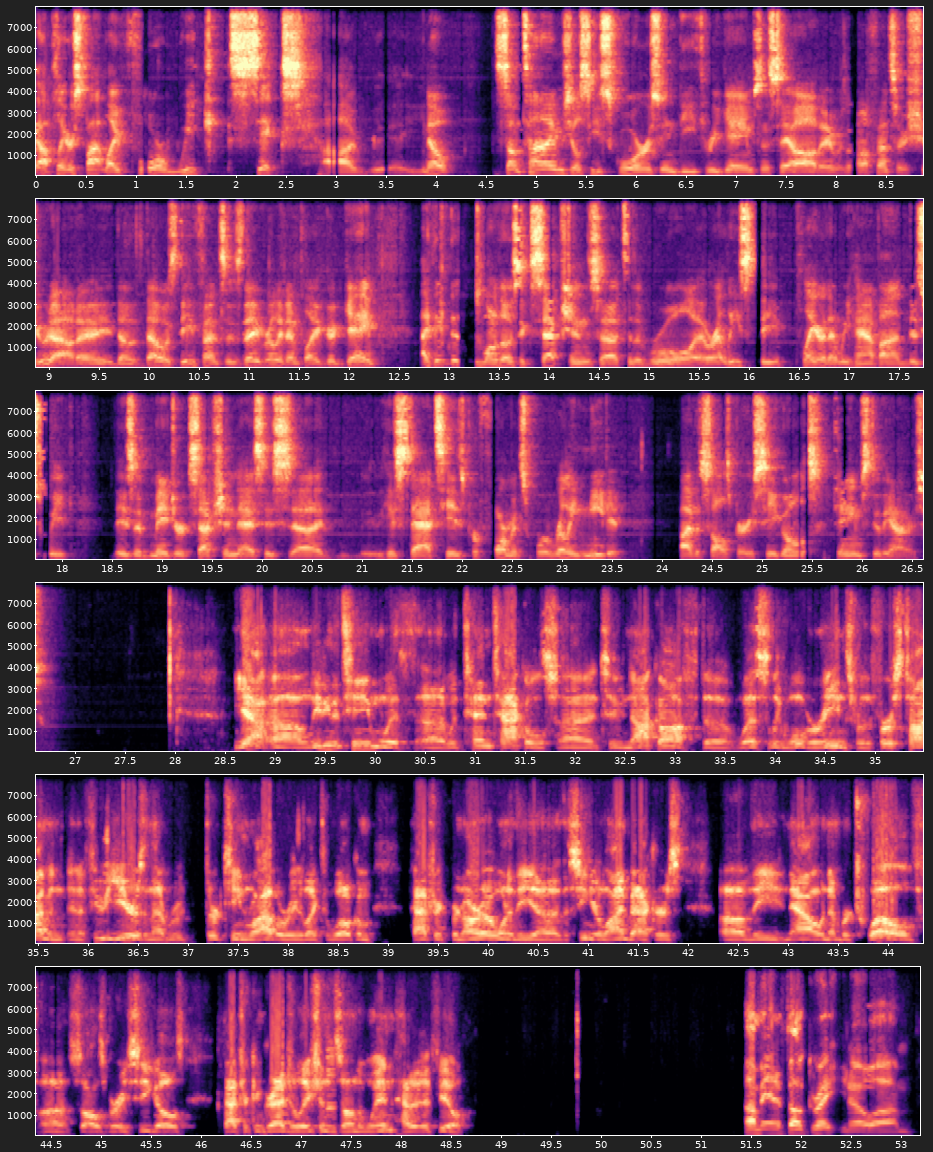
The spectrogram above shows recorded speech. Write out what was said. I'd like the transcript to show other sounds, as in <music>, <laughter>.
uh, player spotlight for week six. Uh, you know, sometimes you'll see scores in D3 games and say, oh, there was an offensive shootout. Hey, those, those defenses, they really didn't play a good game. I think this is one of those exceptions uh, to the rule, or at least the player that we have on this week is a major exception as his uh, his stats, his performance were really needed by the Salisbury Seagulls. James, do the honors. Yeah, uh, leading the team with uh, with ten tackles uh, to knock off the Wesley Wolverines for the first time in, in, a few years in that Route 13 rivalry. We'd like to welcome Patrick Bernardo, one of the uh, the senior linebackers of the now number 12 uh, Salisbury Seagulls. Patrick, congratulations on the win. How did it feel? I mean, it felt great. You know, um,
